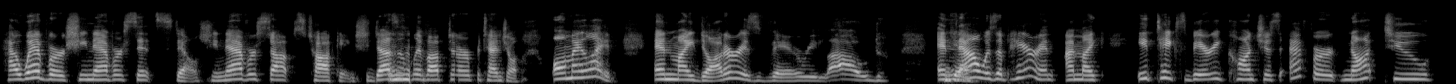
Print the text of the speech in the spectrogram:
However, she never sits still. She never stops talking. She doesn't mm-hmm. live up to her potential all my life. And my daughter is very loud. And yeah. now, as a parent, I'm like, it takes very conscious effort not to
